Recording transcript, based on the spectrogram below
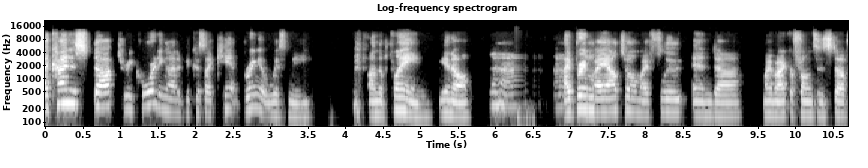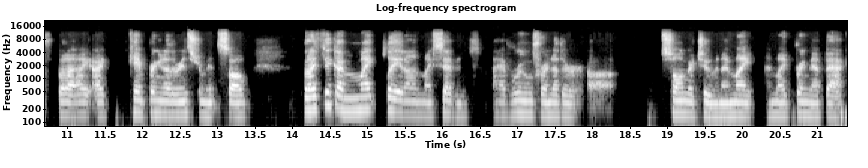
I kind of stopped recording on it because I can't bring it with me on the plane, you know. Uh-huh. Uh-huh. I bring my alto, and my flute, and uh, my microphones and stuff, but I, I can't bring another instrument. So, but I think I might play it on my seventh. I have room for another uh, song or two, and I might I might bring that back.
